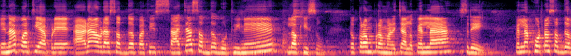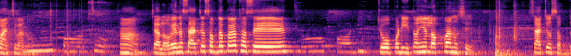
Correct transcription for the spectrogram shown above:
એના પરથી આપણે આડા અવડા શબ્દ પરથી સાચા શબ્દ ગોઠવીને લખીશું. તો ક્રમ પ્રમાણે ચાલો, પહેલાં શ્રેય. પહેલાં ખોટો શબ્દ વાંચવાનો. હા ચાલો હવે એનો સાચો શબ્દ કયો થશે? ચોપડી. તો અહીંયા લખવાનું છે. સાચો શબ્દ.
